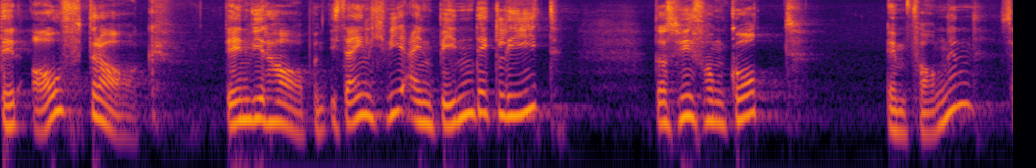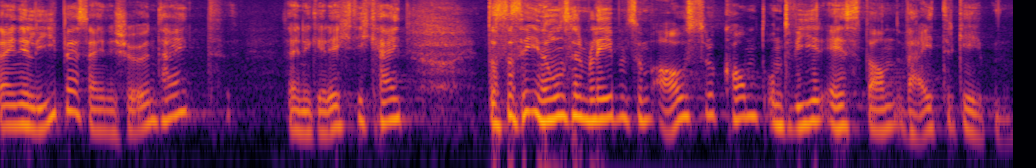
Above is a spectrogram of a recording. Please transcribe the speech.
der Auftrag, den wir haben, ist eigentlich wie ein Bindeglied, das wir von Gott empfangen, seine Liebe, seine Schönheit, seine Gerechtigkeit, dass das in unserem Leben zum Ausdruck kommt und wir es dann weitergeben.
